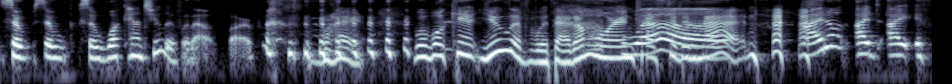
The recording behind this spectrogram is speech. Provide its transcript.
so so so what can't you live without barb Right. Well, what can't you live with that? I'm more interested in that. I don't. I. I. If.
